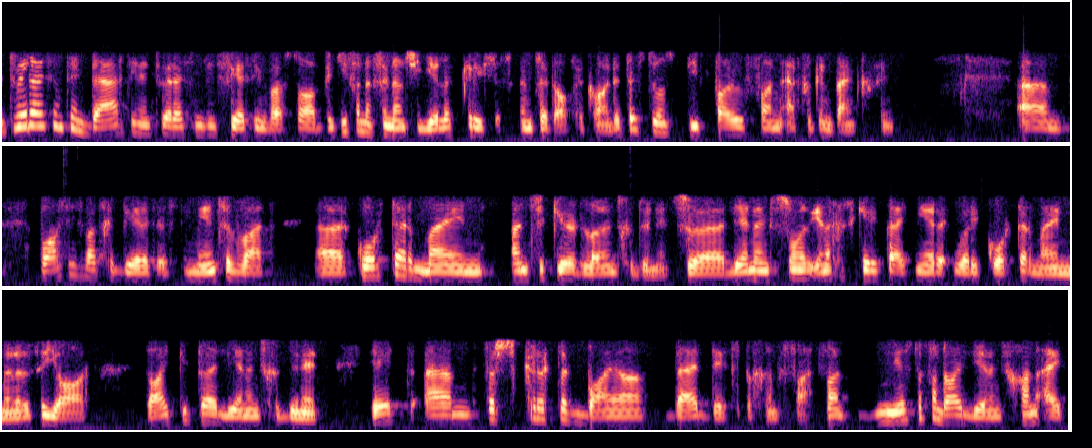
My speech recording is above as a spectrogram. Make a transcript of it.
in 2013 en 2014 was daar 'n bietjie van 'n finansiële krisis in Suid-Afrika en dit is toe ons die val van African Bank gesien. Ehm um, basies wat gebeur het is die mense wat uh korttermyn unsecured loans gedoen het. So uh, lenings sonder enige sekuriteit meer oor die korttermyn, minder as 'n jaar, daai tipe lenings gedoen het, het um verskriklik baie bad debts begin vat. Want meeste van daai lenings gaan uit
